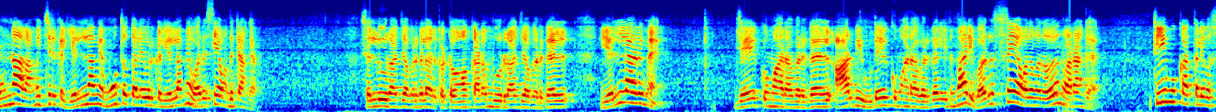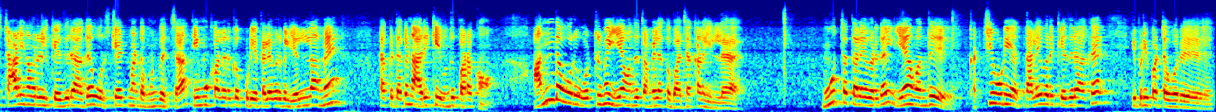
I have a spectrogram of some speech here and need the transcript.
முன்னாள் அமைச்சர்கள் எல்லாமே மூத்த தலைவர்கள் எல்லாமே வரிசையாக வந்துட்டாங்க. செல்லூர் ராஜ் அவர்களாக இருக்கட்டும் கடம்பூர் ராஜ் அவர்கள் எல்லாருமே ஜெயக்குமார் அவர்கள் ஆர்பி உதயகுமார் அவர்கள் இது மாதிரி வரிசையாக வதவதவன் வராங்க. திமுக தலைவர் ஸ்டாலின் அவர்களுக்கு எதிராக ஒரு ஸ்டேட்மெண்ட்டை முன் வச்சா திமுகவில் இருக்கக்கூடிய தலைவர்கள் எல்லாமே டக்கு டக்குன்னு அறிக்கை வந்து பறக்கும். அந்த ஒரு ஒற்றுமை ஏன் வந்து தமிழக பாஜக இல்லை? மூத்த தலைவர்கள் ஏன் வந்து கட்சியுடைய தலைவருக்கு எதிராக இப்படிப்பட்ட ஒரு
